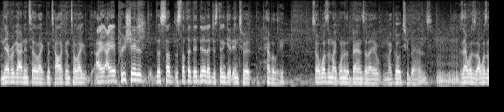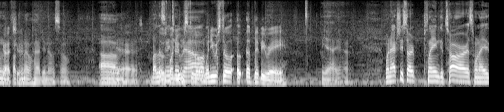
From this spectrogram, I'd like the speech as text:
Never got into like Metallica until like I, I appreciated the stuff the stuff that they did. I just didn't get into it heavily. So it wasn't like one of the bands that I my go to bands because I was I wasn't Mm-hmm. Gotcha. a fucking metalhead, you know. So, um, yeah. but listening to it now, still when you were still a, a baby Ray. yeah, yeah. When I actually started playing guitar, it's when I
